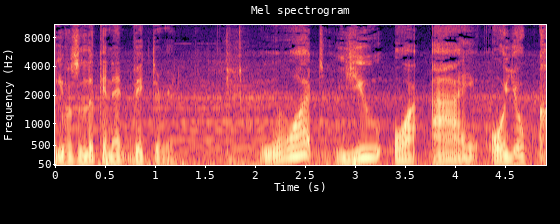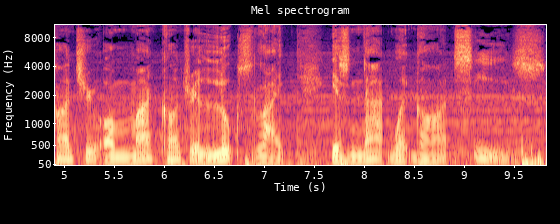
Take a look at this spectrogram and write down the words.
he was looking at victory. What you or I or your country or my country looks like is not what God sees.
